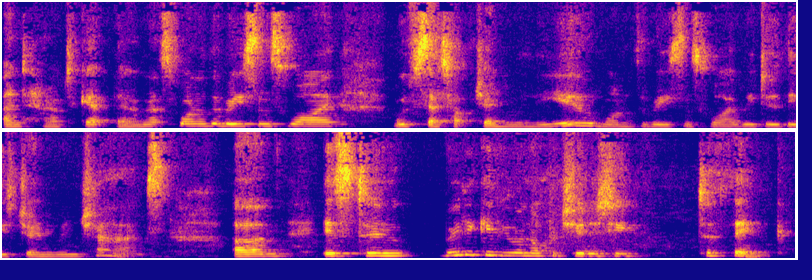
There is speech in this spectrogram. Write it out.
and how to get there. And that's one of the reasons why we've set up Genuinely You, and one of the reasons why we do these genuine chats, um, is to really give you an opportunity to think.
